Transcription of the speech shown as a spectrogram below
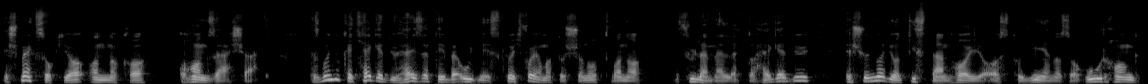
és megszokja annak a, a hangzását. Ez mondjuk egy hegedű helyzetében úgy néz ki, hogy folyamatosan ott van a, a füle mellett a hegedű, és ő nagyon tisztán hallja azt, hogy milyen az a húrhang,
